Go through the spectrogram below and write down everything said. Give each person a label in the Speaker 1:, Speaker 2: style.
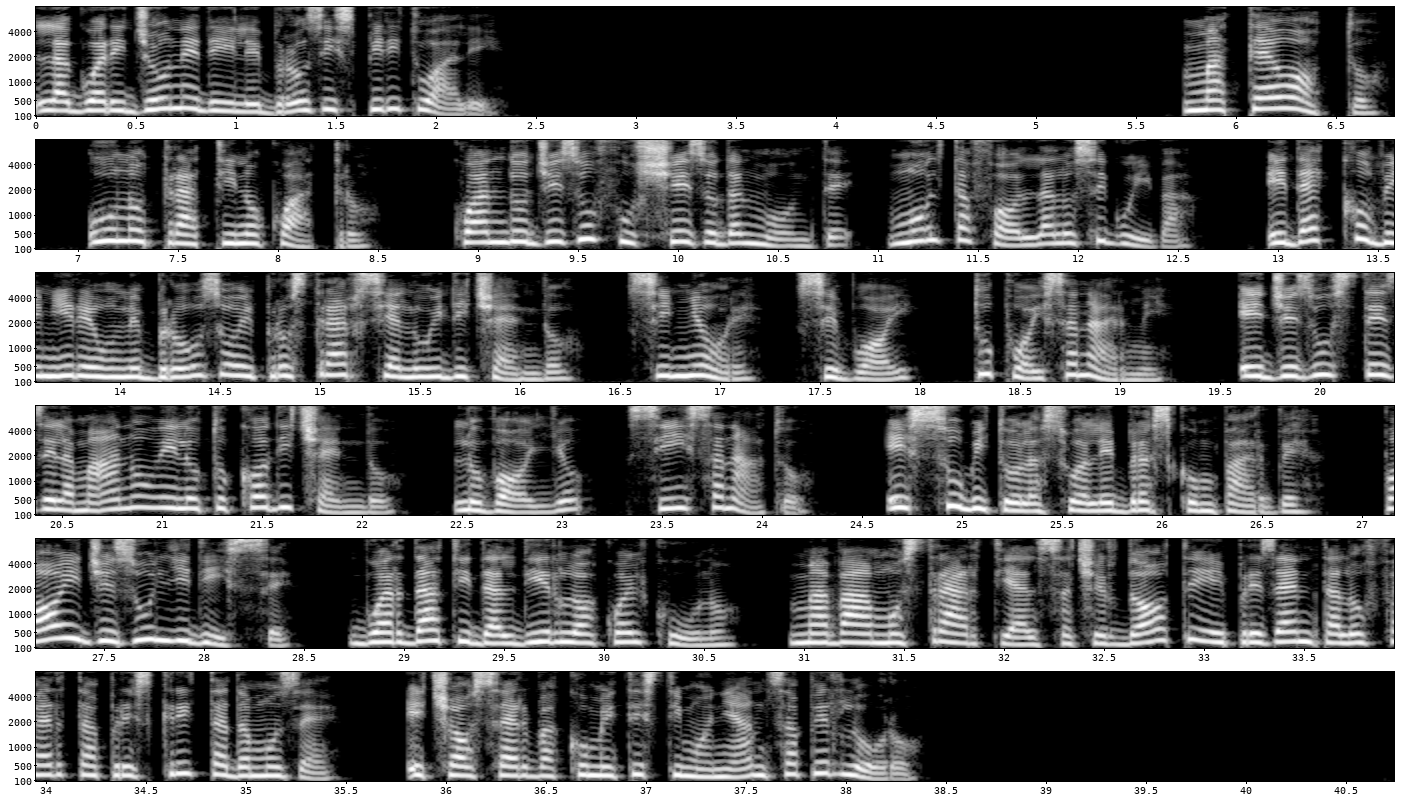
Speaker 1: La guarigione dei lebrosi spirituali. Matteo 8, 1-4 Quando Gesù fu sceso dal monte, molta folla lo seguiva. Ed ecco venire un lebroso e prostrarsi a lui dicendo, Signore, se vuoi, tu puoi sanarmi. E Gesù stese la mano e lo toccò dicendo, Lo voglio, sii sanato. E subito la sua lebbra scomparve. Poi Gesù gli disse, Guardati dal dirlo a qualcuno, ma va a mostrarti al sacerdote e presenta l'offerta prescritta da Mosè, e ciò serva come testimonianza per loro.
